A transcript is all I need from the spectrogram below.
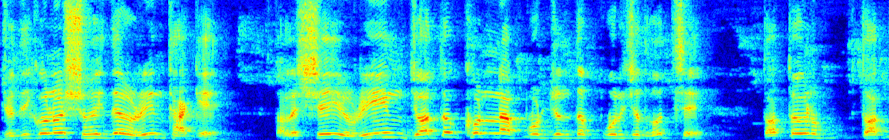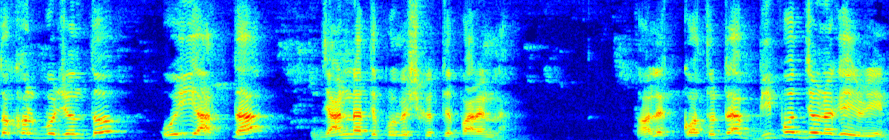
যদি কোনো শহীদের ঋণ থাকে, তাহলে সেই ঋণ যতক্ষণ না পর্যন্ত পরিশোধ হচ্ছে, ততক্ষণ ততক্ষণ পর্যন্ত ওই আত্মা জান্নাতে প্রবেশ করতে পারেন না। তাহলে কতটা বিপজ্জনক এই ঋণ?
